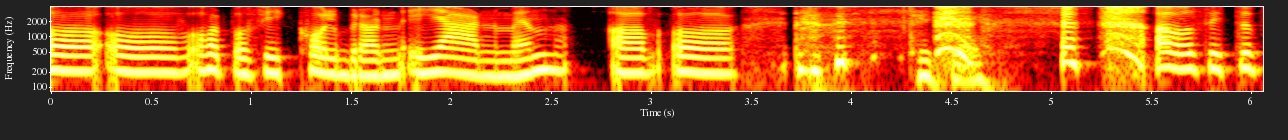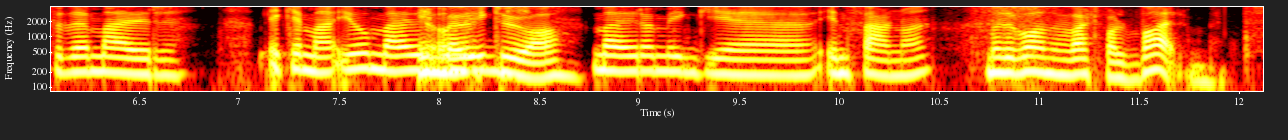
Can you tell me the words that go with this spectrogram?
Og, og holdt på å fikk koldbrann i hjernen min av å, av å sitte oppi det maur... Ikke maur, jo, maur og mygg. Maur og mygg-infernoet. Men det var i hvert fall varmt.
